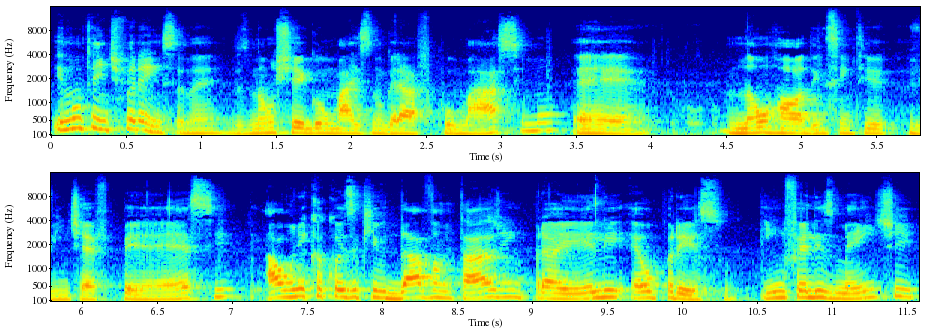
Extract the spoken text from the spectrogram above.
e não tem diferença, né? Eles não chegam mais no gráfico máximo. É, não roda em 120 FPS. A única coisa que dá vantagem para ele é o preço. Infelizmente,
